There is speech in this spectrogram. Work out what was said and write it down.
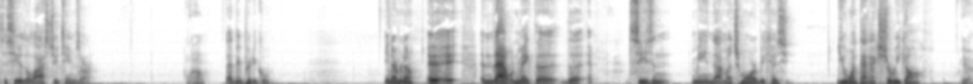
to see who the last two teams are. wow. That'd be pretty cool. You never know. It, it and that would make the the season mean that much more because you want that extra week off. Yeah.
